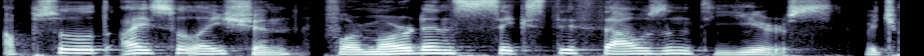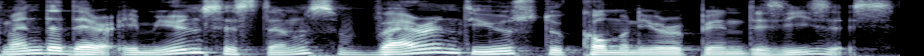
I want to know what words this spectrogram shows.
absolute isolation for more than 60,000 years, which meant that their immune systems weren't used to common European diseases.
